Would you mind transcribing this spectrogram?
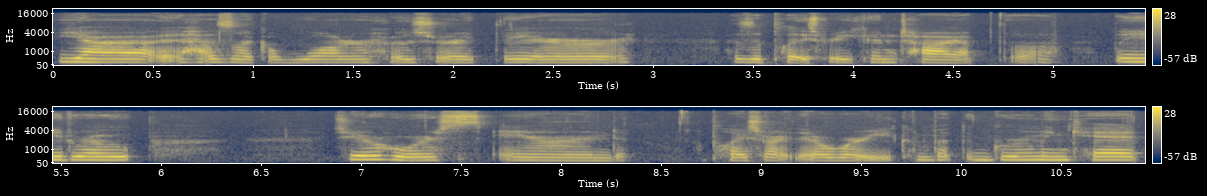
yeah, it has like a water hose right there. Has a place where you can tie up the lead rope to your horse and a place right there where you can put the grooming kit.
